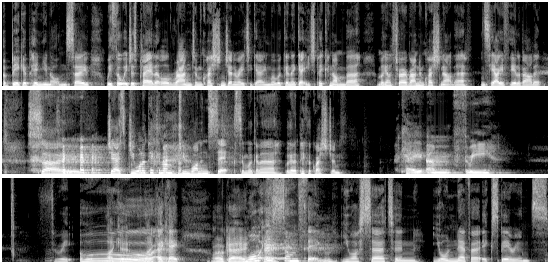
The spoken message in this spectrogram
A big opinion on. So we thought we'd just play a little random question generator game where we're going to get you to pick a number and we're going to throw a random question out there and see how you feel about it. So, Jess, do you want to pick a number between one and six? And we're gonna we're gonna pick a question. Okay, um, three. Three. Oh, Like it, like it. okay. okay, What is something you are certain you'll never experience?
